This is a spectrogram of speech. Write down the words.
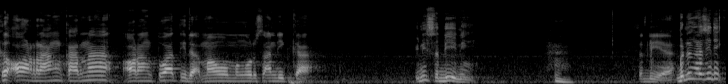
ke orang karena orang tua tidak mau mengurus Andika. Ini sedih nih. Sedih ya. Bener gak sih, Dik?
